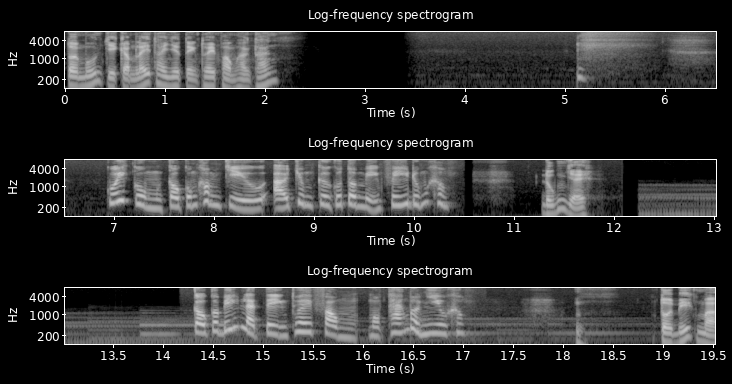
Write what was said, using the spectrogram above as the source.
Tôi muốn chị cầm lấy thay như tiền thuê phòng hàng tháng. Cuối cùng cậu cũng không chịu ở chung cư của tôi miễn phí đúng không? Đúng vậy. Cậu có biết là tiền thuê phòng một tháng bao nhiêu không? Tôi biết mà.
